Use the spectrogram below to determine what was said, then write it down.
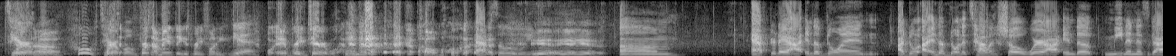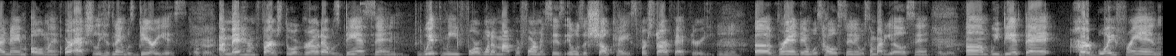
First terrible. time. Whew, First- terrible. First, time anything is pretty funny. Yeah. Or and pretty terrible. Almost. Absolutely. Yeah, yeah, yeah. Um, after that, I end up doing I do I end up doing a talent show where I end up meeting this guy named Olin, or actually his name was Darius. Okay. I met him first through a girl that was dancing with me for one of my performances. It was a showcase for Star Factory. Uh, Brandon was hosting. It was somebody else, and Okay. um, we did that. Her boyfriend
